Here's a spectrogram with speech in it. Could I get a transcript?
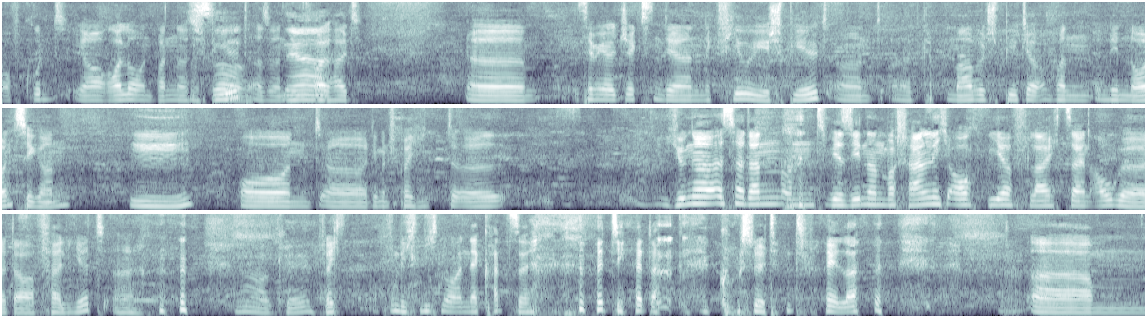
aufgrund ihrer Rolle und wann das so, spielt. Also in dem ja. Fall halt äh, Samuel Jackson, der Nick Fury spielt und äh, Captain Marvel spielt ja irgendwann in den 90ern. Mhm. Und äh, dementsprechend äh, jünger ist er dann und wir sehen dann wahrscheinlich auch, wie er vielleicht sein Auge da verliert. Äh, Ja, okay. vielleicht hoffentlich nicht nur an der Katze, mit der er da kuschelt im Trailer. Ähm,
